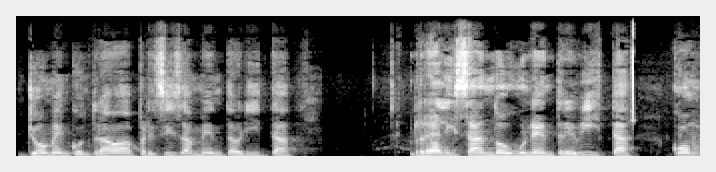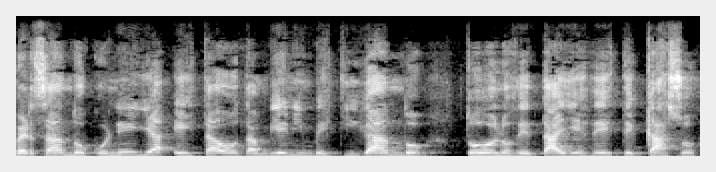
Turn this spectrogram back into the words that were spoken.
Yo me encontraba precisamente ahorita realizando una entrevista, conversando con ella, he estado también investigando todos los detalles de este caso,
